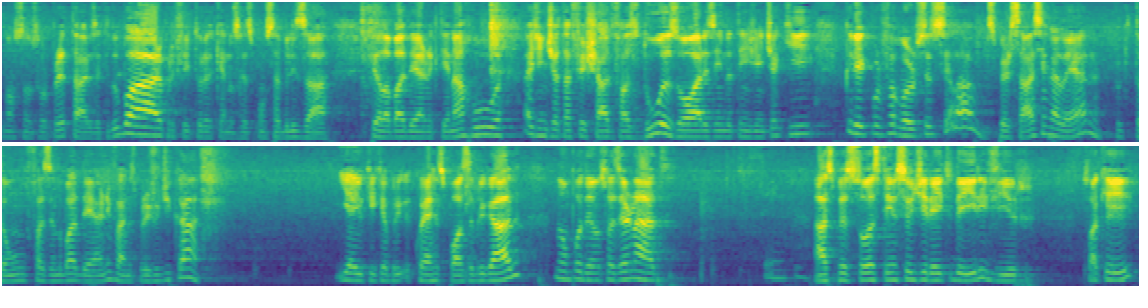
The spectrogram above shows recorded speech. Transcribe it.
nós somos proprietários aqui do bar, a prefeitura quer nos responsabilizar pela baderna que tem na rua, a gente já está fechado faz duas horas e ainda tem gente aqui. Queria que, por favor, vocês, sei lá, dispersassem a galera, porque estão fazendo baderna e vai nos prejudicar. E aí, o que, que qual é a resposta da brigada? Não podemos fazer nada. As pessoas têm o seu direito de ir e vir. Só que aí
